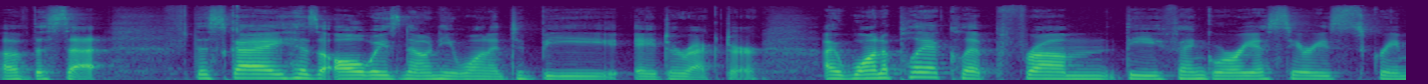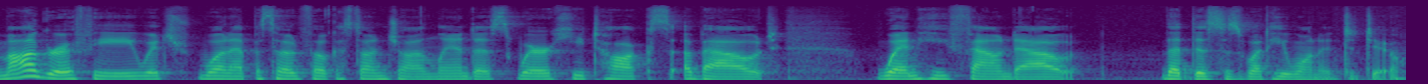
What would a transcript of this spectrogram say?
of the set. This guy has always known he wanted to be a director. I want to play a clip from the Fangoria series Screamography, which one episode focused on John Landis, where he talks about when he found out that this is what he wanted to do.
